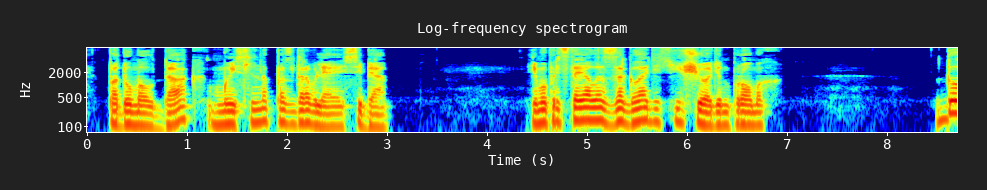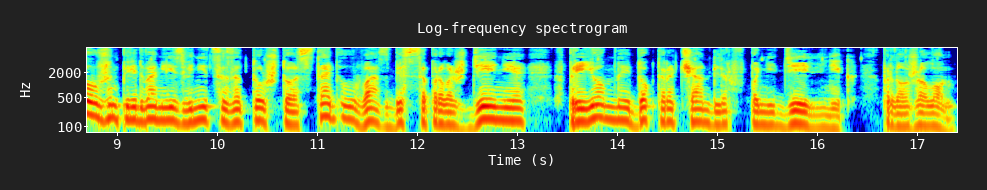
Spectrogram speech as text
— подумал Дак, мысленно поздравляя себя. Ему предстояло загладить еще один промах должен перед вами извиниться за то, что оставил вас без сопровождения в приемной доктора Чандлер в понедельник», — продолжал он.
